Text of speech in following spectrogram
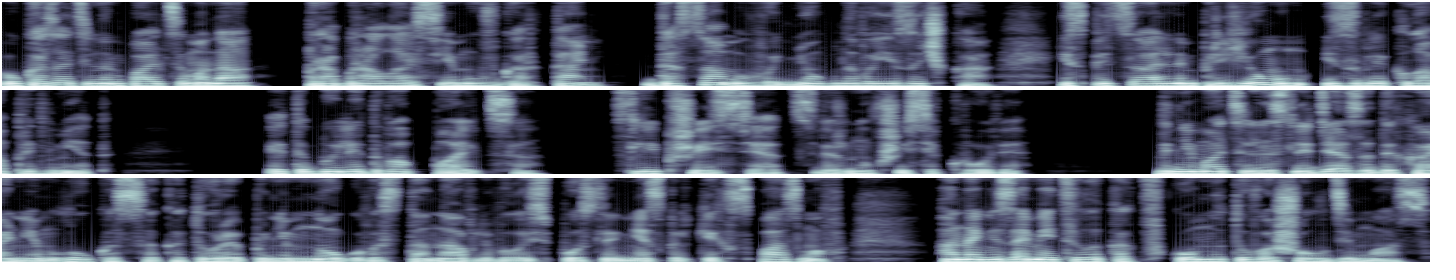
Указательным пальцем она пробралась ему в гортань до самого небного язычка и специальным приемом извлекла предмет. Это были два пальца, слипшиеся от свернувшейся крови. Внимательно следя за дыханием Лукаса, которое понемногу восстанавливалось после нескольких спазмов, она не заметила, как в комнату вошел Димас.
